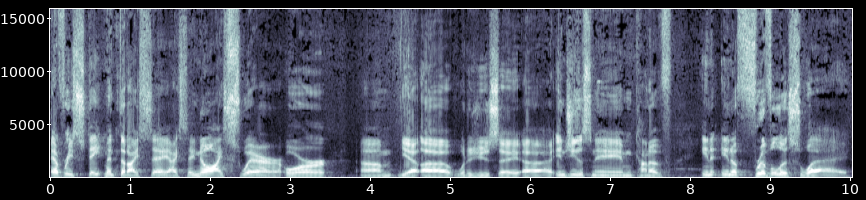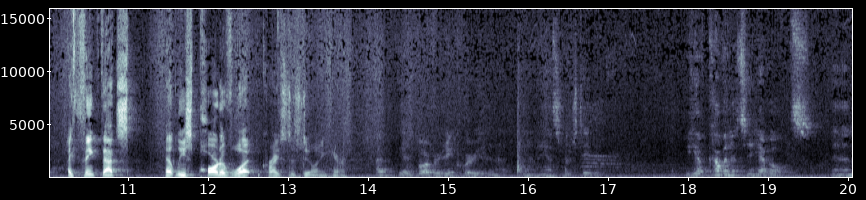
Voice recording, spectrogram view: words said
every statement that I say. I say no, I swear, or um, yeah, uh, what did you say? Uh, in Jesus' name, kind of in in a frivolous way. I think that's at least part of what Christ is doing here. It's more of an inquiry than, a, than an answer or statement. You have covenants and you have oaths, and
